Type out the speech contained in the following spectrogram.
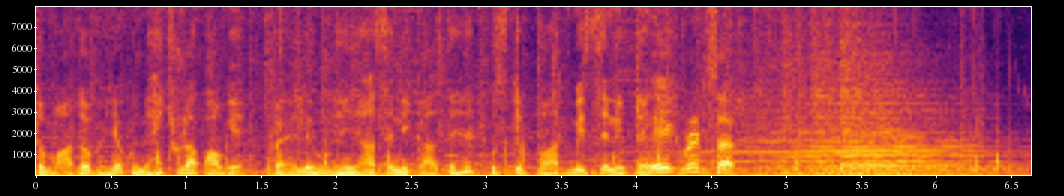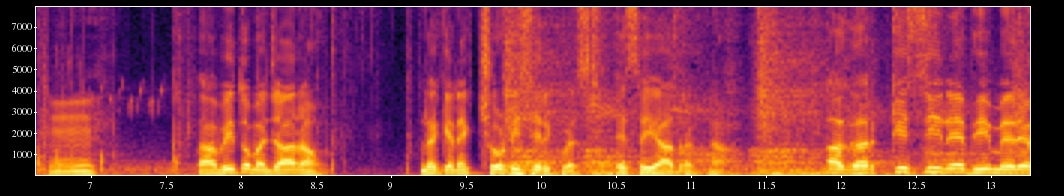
तो माधव भैया को नहीं छुड़ा पाओगे। पहले उन्हें यहाँ से निकालते हैं उसके बाद में इससे निपटेंगे। एक मिनट सर। अभी तो मैं जा रहा हूँ लेकिन एक छोटी सी रिक्वेस्ट इसे याद रखना। अगर किसी ने भी मेरे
